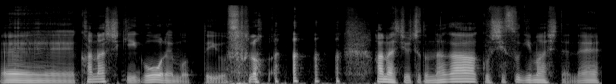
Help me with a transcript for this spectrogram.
えー、悲しきゴーレムっていう、その話をちょっと長くしすぎましてね、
